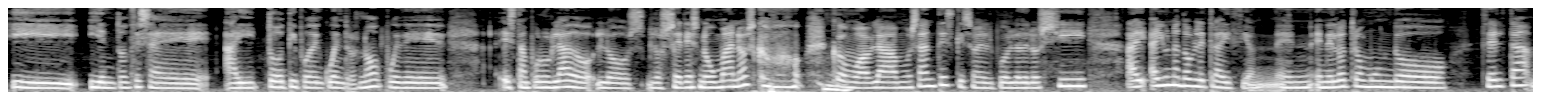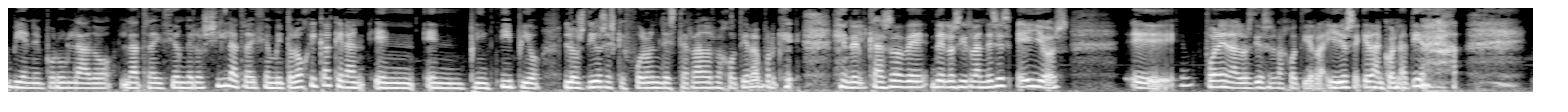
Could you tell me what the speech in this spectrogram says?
y, y, entonces eh, hay todo tipo de encuentros, ¿no? Puede están por un lado los, los seres no humanos, como, mm. como hablábamos antes, que son el pueblo de los Shi. Hay, hay una doble tradición. En, en el otro mundo celta viene por un lado la tradición de los Shi, la tradición mitológica, que eran en, en principio los dioses que fueron desterrados bajo tierra, porque en el caso de, de los irlandeses ellos eh, ponen a los dioses bajo tierra y ellos se quedan con la tierra.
